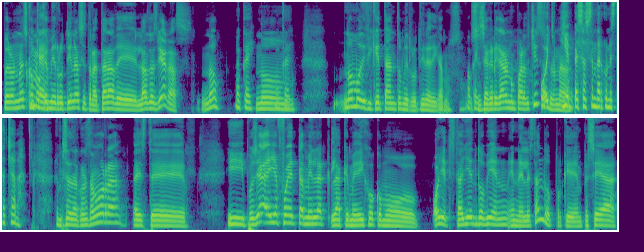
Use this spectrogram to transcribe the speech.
Pero no es como que mi rutina se tratara de las lesbianas. No, Ok. no. No modifiqué tanto mi rutina, digamos. O Ok. sea, se agregaron un par de chistes, Oye, pero nada. y empezaste a andar con esta chava. Empecé a andar con esta morra, este, y pues ya ella fue también la, la que me dijo como, oye, te está yendo bien en el stand-up, porque empecé a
